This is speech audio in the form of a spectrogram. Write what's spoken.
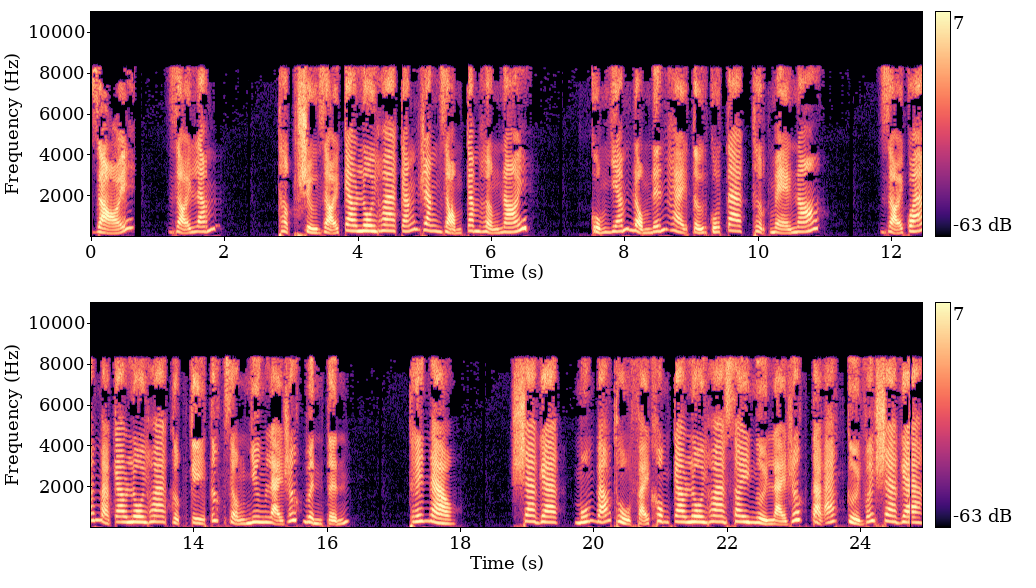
Giỏi. Giỏi lắm. Thật sự giỏi cao lôi hoa cắn răng giọng căm hận nói. Cũng dám động đến hài tử của ta, thực mẹ nó. Giỏi quá mà cao lôi hoa cực kỳ tức giận nhưng lại rất bình tĩnh. Thế nào? Saga, Muốn báo thù phải không cao lôi hoa xoay người lại rất tà ác, cười với Saga.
